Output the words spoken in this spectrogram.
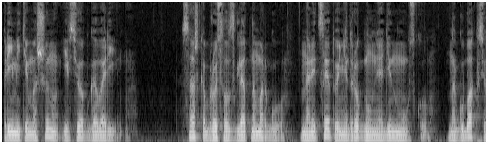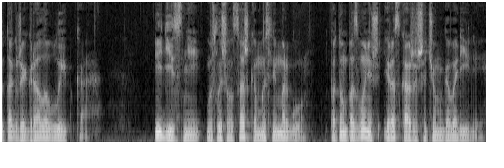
Примите машину и все обговорим». Сашка бросил взгляд на Марго. На лице той не дрогнул ни один мускул. На губах все так же играла улыбка. «Иди с ней», – услышал Сашка мысли Марго. «Потом позвонишь и расскажешь, о чем говорили».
